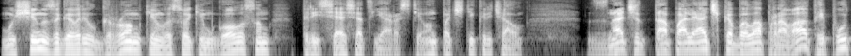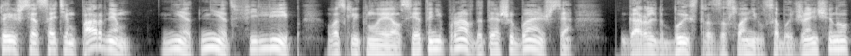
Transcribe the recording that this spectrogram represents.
Мужчина заговорил громким высоким голосом, трясясь от ярости. Он почти кричал. «Значит, та полячка была права, ты путаешься с этим парнем?» «Нет, нет, Филипп!» — воскликнула Элси. «Это неправда, ты ошибаешься. Гарольд быстро заслонил собой женщину,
